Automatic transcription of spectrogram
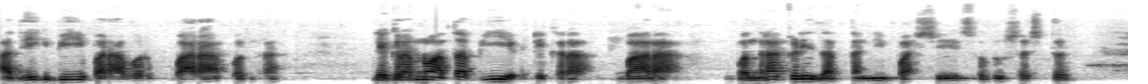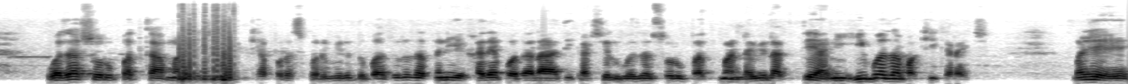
अधिक बी बराबर बारा पंधरा. लेकरांनो आता बी एकटे करा. बारा. पंधराकडे जाताना पाचशे सदुसष्ट वजा स्वरूपात का मांडायची संख्या परस्पर विरुद्ध बाजूला जाताना एखाद्या पदाला अधिक असेल वजा स्वरूपात मांडावी लागते आणि ही वजाबाकी करायची. म्हणजे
